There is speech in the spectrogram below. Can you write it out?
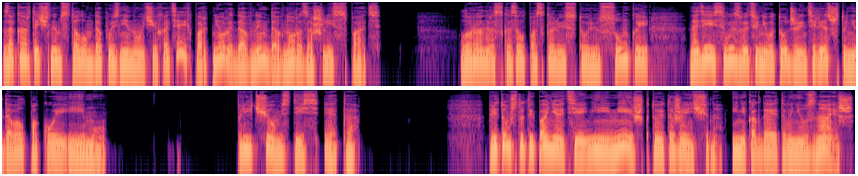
за карточным столом до поздней ночи, хотя их партнеры давным-давно разошлись спать. Лоран рассказал Паскалю историю с сумкой, надеясь вызвать у него тот же интерес, что не давал покоя и ему. «При чем здесь это?» При том, что ты понятия не имеешь, кто эта женщина, и никогда этого не узнаешь,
